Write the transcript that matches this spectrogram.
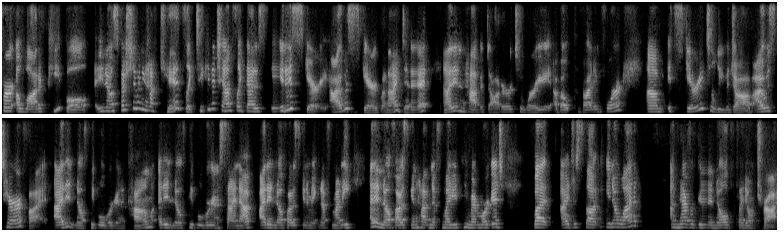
for a lot of people, you know, especially when you have kids, like taking a chance like that is it is scary. I was scared when I did it. I didn't have a daughter to worry about providing for. Um, it's scary to leave a job. I was terrified. I didn't know if people were going to come. I didn't know if people were going to sign up. I didn't know if I was going to make enough money. I didn't know if I was going to have enough money to pay my mortgage. But I just thought, you know what? I'm never going to know if I don't try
